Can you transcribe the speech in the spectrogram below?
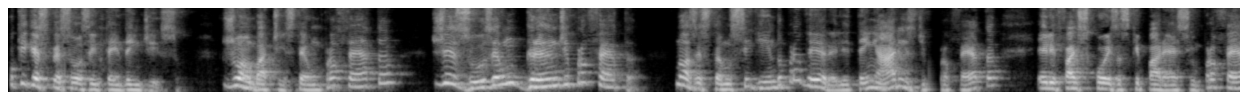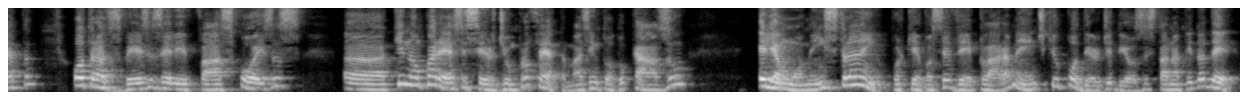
o que, que as pessoas entendem disso? João Batista é um profeta, Jesus é um grande profeta. Nós estamos seguindo para ver. Ele tem ares de profeta, ele faz coisas que parecem um profeta, Outras vezes ele faz coisas uh, que não parece ser de um profeta, mas em todo caso, ele é um homem estranho, porque você vê claramente que o poder de Deus está na vida dele.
